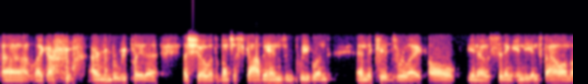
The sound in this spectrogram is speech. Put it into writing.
uh, like I I remember we played a a show with a bunch of ska bands in Cleveland and the kids were like all you know sitting Indian style on the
